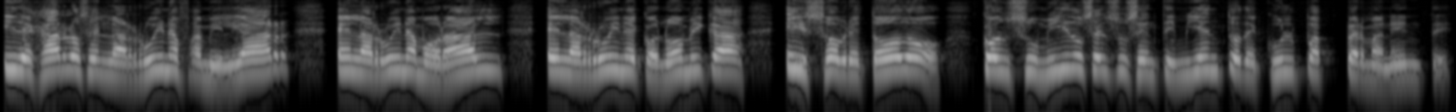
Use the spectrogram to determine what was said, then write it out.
y dejarlos en la ruina familiar, en la ruina moral, en la ruina económica y sobre todo consumidos en su sentimiento de culpa permanente?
